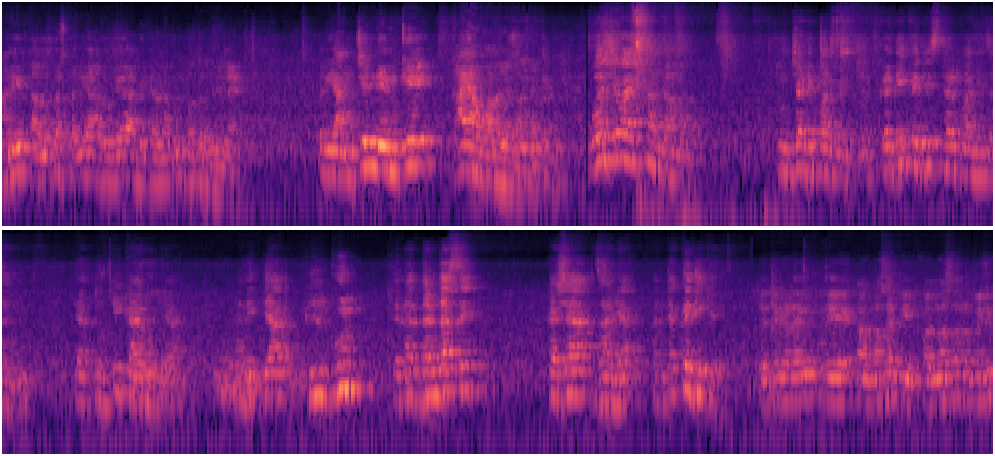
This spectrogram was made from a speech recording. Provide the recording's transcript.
आणि तालुकास्तरीय आरोग्य अधिकाऱ्यांना पण पत्र दिलं आहे तर यांचे नेमके काय आव्हान आले जातात वर्ष वाईज सांगा मला. तुमच्या डिपार्टमेंटनं कधी कधी स्थळ पाणी झाली त्या त्रुटी काय होत्या आणि त्या फिलफूल त्यांना दंडासहित कशा झाल्या आणि त्या कधी केल्या? त्याच्याकडे हे कामासाठी पन्नास हजार रुपयाची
